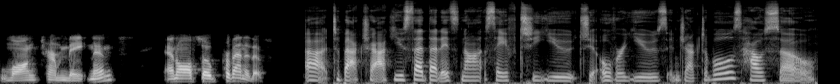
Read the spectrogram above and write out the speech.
long term maintenance and also preventative. Uh, to backtrack, you said that it's not safe to use to overuse injectables. How so?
